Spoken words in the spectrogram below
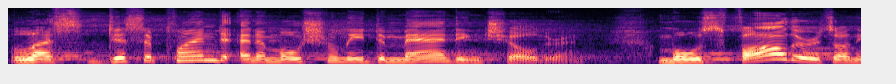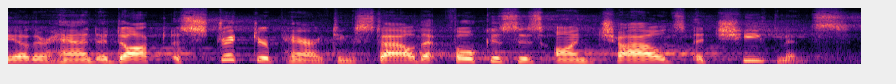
less disciplined, and emotionally demanding children. Most fathers, on the other hand, adopt a stricter parenting style that focuses on child's achievements.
